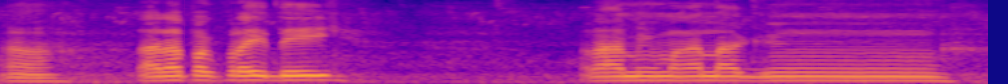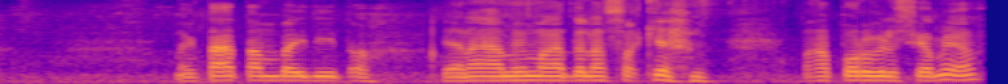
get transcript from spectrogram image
Ah, lalo na pag Friday. Maraming mga nag nagtatambay dito. Yan ang aming mga dalang sakyan. Naka 4 wheels kami, oh.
